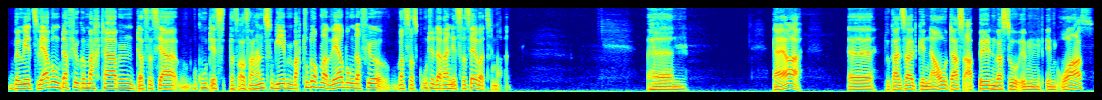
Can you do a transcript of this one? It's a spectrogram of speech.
wenn wir jetzt Werbung dafür gemacht haben, dass es ja gut ist, das außer Hand zu geben, mach du doch mal Werbung dafür, was das Gute daran ist, das selber zu machen. Ähm, naja, äh, du kannst halt genau das abbilden, was du im, im Ohr hast.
